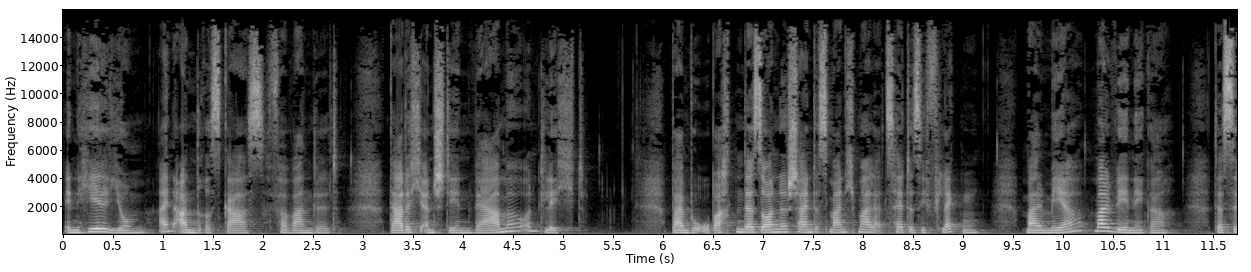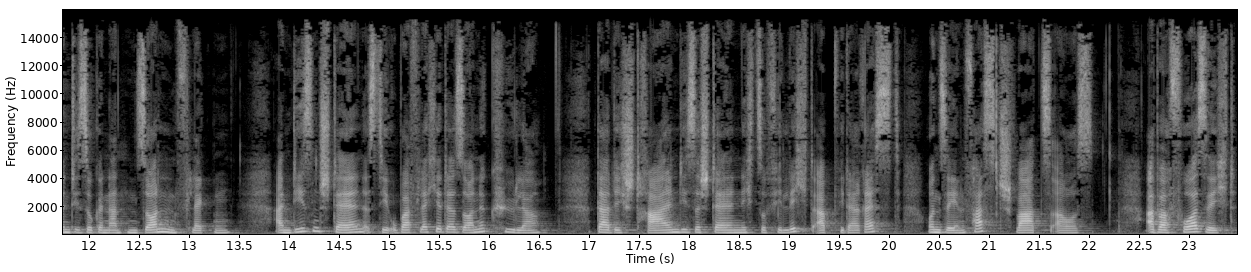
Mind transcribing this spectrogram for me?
in Helium, ein anderes Gas, verwandelt. Dadurch entstehen Wärme und Licht. Beim Beobachten der Sonne scheint es manchmal, als hätte sie Flecken, mal mehr, mal weniger. Das sind die sogenannten Sonnenflecken. An diesen Stellen ist die Oberfläche der Sonne kühler. Dadurch strahlen diese Stellen nicht so viel Licht ab wie der Rest und sehen fast schwarz aus. Aber Vorsicht,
